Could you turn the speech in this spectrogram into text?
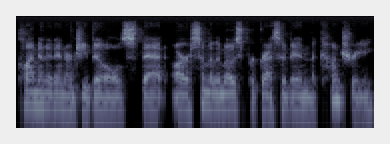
climate and energy bills that are some of the most progressive in the country.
